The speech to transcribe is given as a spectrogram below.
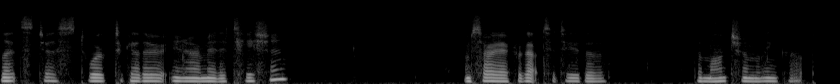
let's just work together in our meditation. I'm sorry I forgot to do the the mantram link up.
